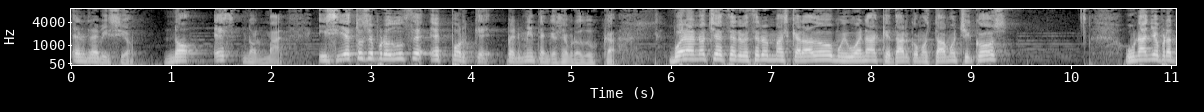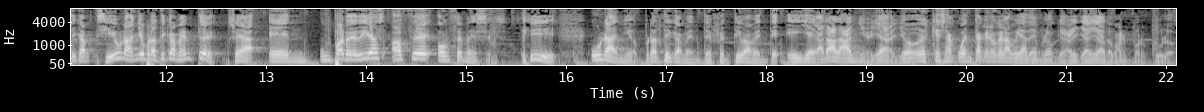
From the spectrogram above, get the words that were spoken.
en revisión. No es normal. Y si esto se produce es porque permiten que se produzca. Buenas noches, cervecero enmascarado. Muy buenas, ¿qué tal? ¿Cómo estamos, chicos? Un año prácticamente, sí, un año prácticamente. O sea, en un par de días hace 11 meses. Y un año prácticamente, efectivamente. Y llegará al año ya. Yo es que esa cuenta creo que la voy a desbloquear ya y a tomar por culo.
